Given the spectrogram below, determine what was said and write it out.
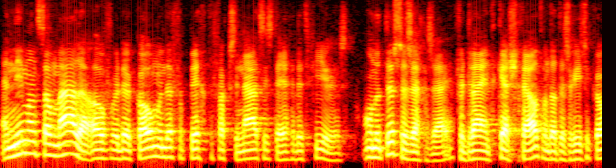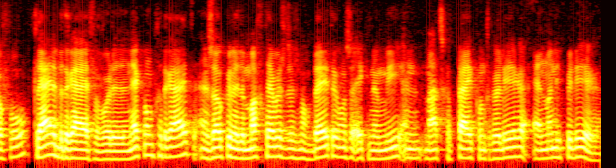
En niemand zal malen over de komende verplichte vaccinaties tegen dit virus. Ondertussen, zeggen zij, verdwijnt cashgeld, want dat is risicovol. Kleine bedrijven worden de nek omgedraaid en zo kunnen de machthebbers dus nog beter onze economie en maatschappij controleren en manipuleren.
